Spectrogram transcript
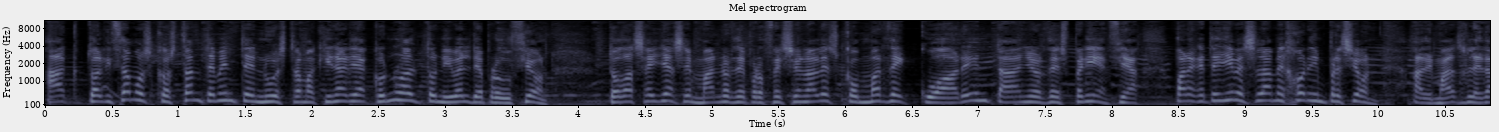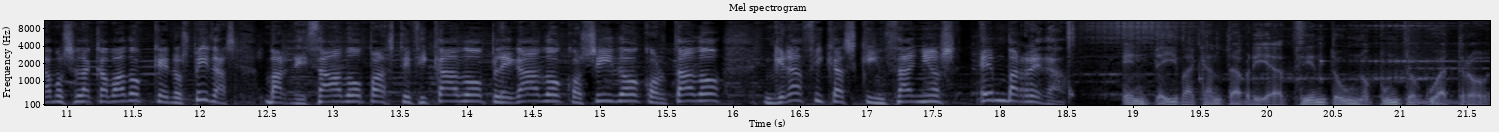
Actualizamos constantemente nuestra maquinaria con un alto nivel de producción. Todas ellas en manos de profesionales con más de 40 años de experiencia para que te lleves la mejor impresión. Además, le damos el acabado que nos pidas. Barnizado, plastificado, plegado, cosido, cortado. Gráficas 15 años en Barreda. En Teiba Cantabria 101.4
